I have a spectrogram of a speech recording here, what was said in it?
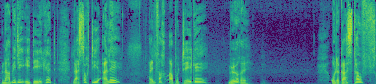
Und da habe ich die Idee gehabt, lass doch die alle einfach Apotheke Möhre. Oder Gasthaus,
